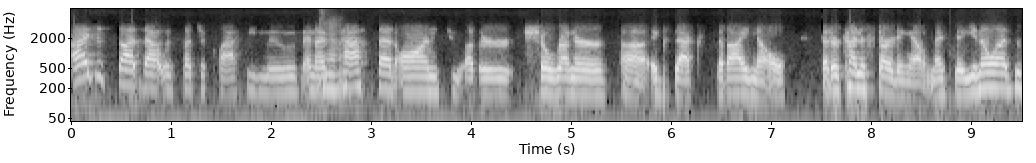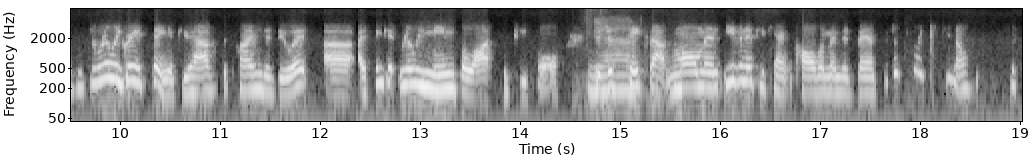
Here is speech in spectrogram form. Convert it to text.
I just thought that was such a classy move. And I've yeah. passed that on to other showrunner uh, execs that I know that are kind of starting out. And I say, you know what, this is a really great thing. If you have the time to do it, uh, I think it really means a lot to people to yeah. just take that moment, even if you can't call them in advance, but just like, you know, just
